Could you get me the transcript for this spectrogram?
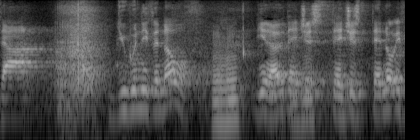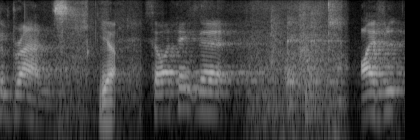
that you wouldn't even know of. Mm-hmm. You know, they're mm-hmm. just, they're just, they're not even brands. Yeah. So I think that I've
